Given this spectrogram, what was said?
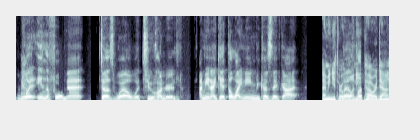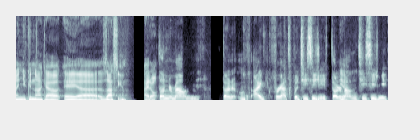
What in the format does well with two hundred? I mean, I get the lightning because they've got. I mean, you throw well, one e power down and you can knock out a uh, Zacian. I don't. Thunder Mountain. Thunder. I forgot to put TCG. Thunder yeah. Mountain TCG.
